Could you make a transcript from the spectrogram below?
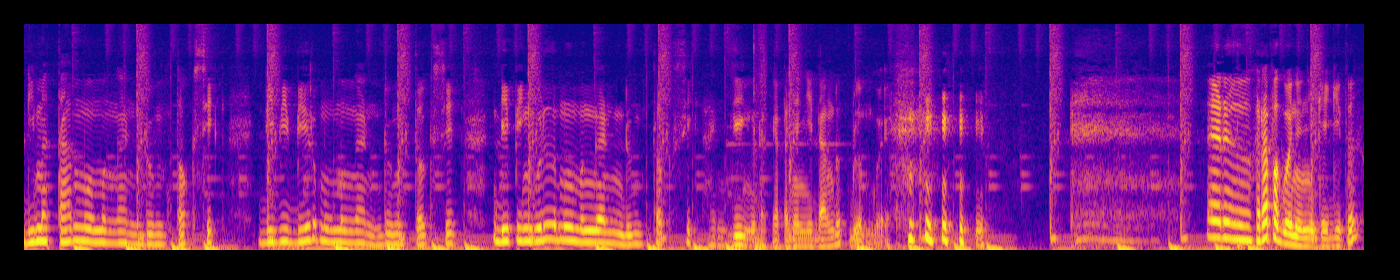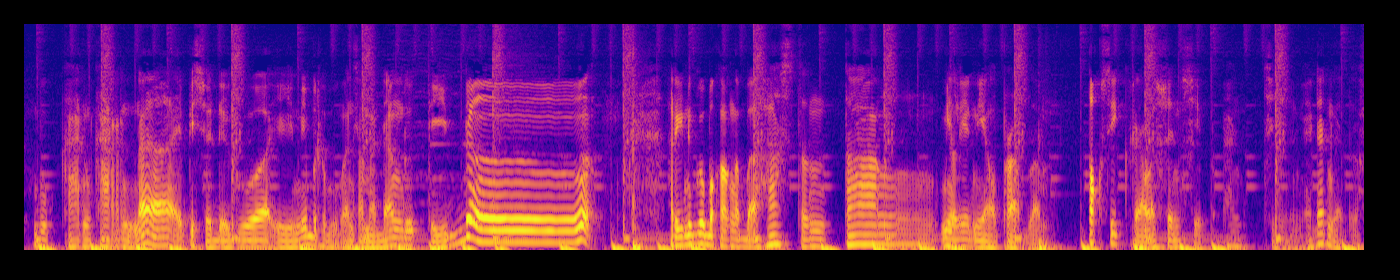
Di matamu mengandung toksik di bibirmu mengandung toksik di pinggulmu mengandung toksik anjing udah kayak penyanyi dangdut belum gue Aduh, kenapa gue nyanyi kayak gitu? Bukan karena episode gue ini berhubungan sama dangdut, tidak. Hari ini gue bakal ngebahas tentang millennial problem, toxic relationship. Anjing, edan gak tuh?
